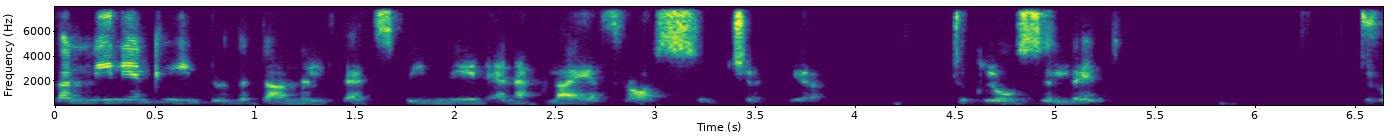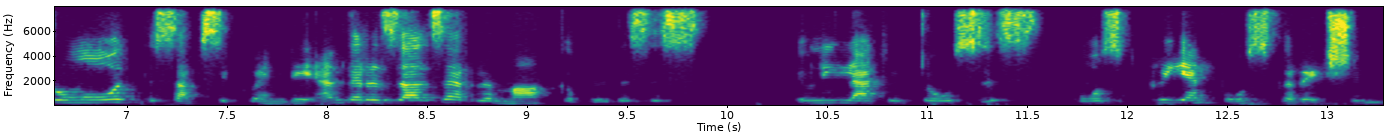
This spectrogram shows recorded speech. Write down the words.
conveniently into the tunnel that's been made and apply a frost suture here to close the lid to remove the subsequent day. And the results are remarkable. This is unilateral ptosis, post, pre and post correction,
